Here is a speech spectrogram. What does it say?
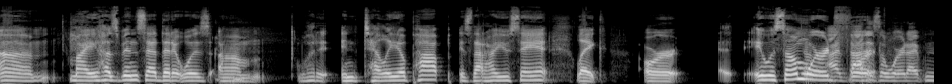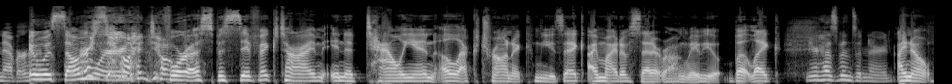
Um, my husband said that it was um, what it, Intelliopop. Is that how you say it? Like or. uh, It was some word I, for that is a word I've never heard. it was some before, so I word don't- for a specific time in Italian electronic music. I might have said it wrong, maybe, but like, Your husband's a nerd. I know.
